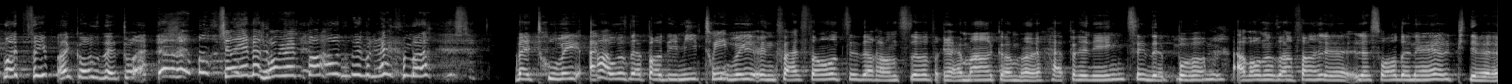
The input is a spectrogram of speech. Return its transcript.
émotive à cause de toi. J'ai rien fait, je vois même pas. On s'est vraiment. Ben, trouver, à cause de la pandémie, trouver une façon, tu sais, de rendre ça vraiment comme un happening, tu sais, de pas avoir nos enfants le, le soir de Noël, puis de,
